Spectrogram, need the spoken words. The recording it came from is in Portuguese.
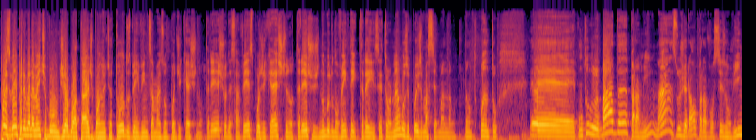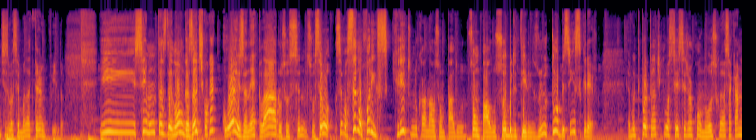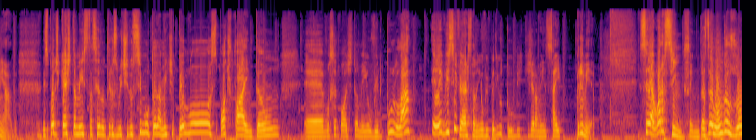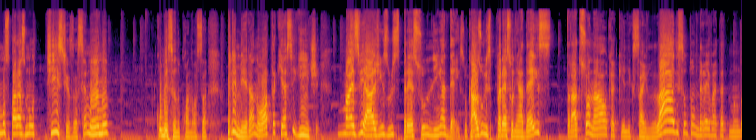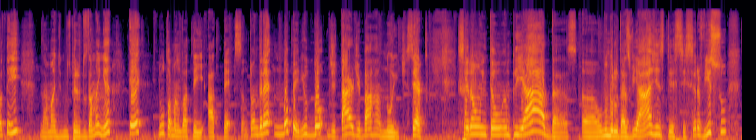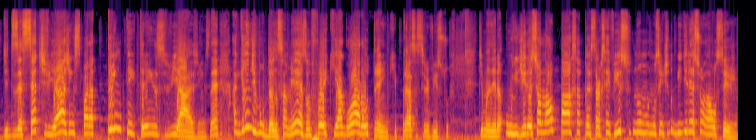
Pois bem, primeiramente, bom dia, boa tarde, boa noite a todos. Bem-vindos a mais um podcast no trecho. Dessa vez, podcast no trecho de número 93. Retornamos depois de uma semana um tanto quanto é, conturbada para mim, mas no geral para vocês ouvintes, uma semana tranquila. E sem muitas delongas, antes de qualquer coisa, né? Claro, se você, se você, se você não for inscrito no canal São Paulo, São Paulo sobre trilhos no YouTube, se inscreva. É muito importante que você esteja conosco nessa caminhada. Esse podcast também está sendo transmitido simultaneamente pelo Spotify, então é, você pode também ouvir por lá e vice-versa também ouvir pelo YouTube, que geralmente sai primeiro. Se agora sim, sem muitas delongas, vamos para as notícias da semana. Começando com a nossa primeira nota, que é a seguinte: mais viagens no Expresso Linha 10. No caso, o Expresso Linha 10 tradicional, que é aquele que sai lá de Santo André e vai até Tamanduateí ATI, na, nos períodos da manhã, e do Tamanduateí até Santo André no período de tarde barra noite, certo? Serão então ampliadas uh, o número das viagens desse serviço de 17 viagens para 33 viagens, né? A grande mudança mesmo foi que agora o trem que presta serviço de maneira unidirecional passa a prestar serviço no, no sentido bidirecional, ou seja,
